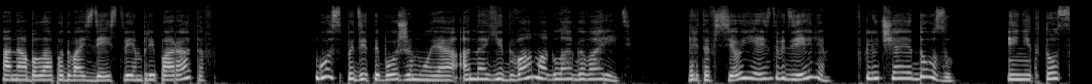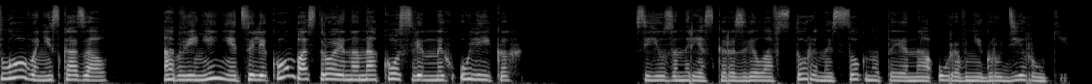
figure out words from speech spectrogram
Она была под воздействием препаратов. Господи ты, боже мой, а она едва могла говорить. Это все есть в деле, включая дозу. И никто слова не сказал. Обвинение целиком построено на косвенных уликах. Сьюзан резко развела в стороны согнутые на уровне груди руки,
